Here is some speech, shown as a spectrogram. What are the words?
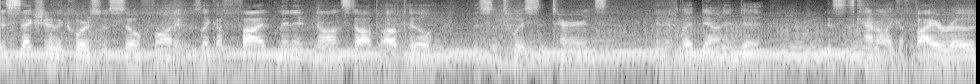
This section of the course was so fun. It was like a five minute non-stop uphill with some twists and turns and it led down into, this is kind of like a fire road.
